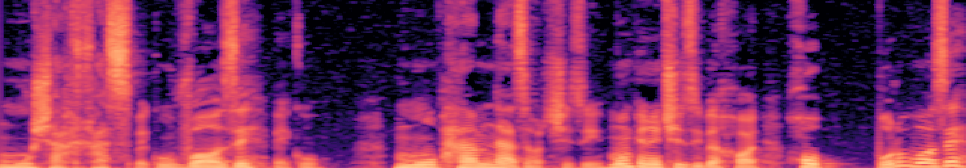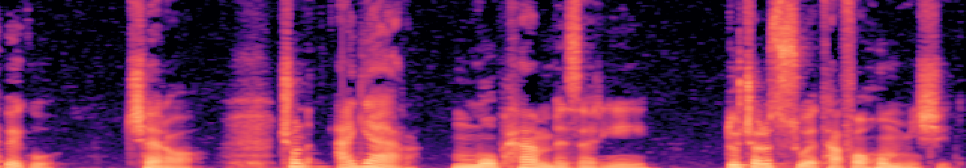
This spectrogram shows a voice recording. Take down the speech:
مشخص بگو واضح بگو. مبهم نذار چیزی. ممکنه چیزی بخوای. خب برو واضح بگو. چرا؟ چون اگر مبهم بذاری دچار سوء تفاهم میشید.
